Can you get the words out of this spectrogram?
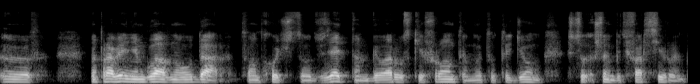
э, направлением главного удара. Вот вам хочется вот взять там белорусский фронт, и мы тут идем, что-нибудь форсируем.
